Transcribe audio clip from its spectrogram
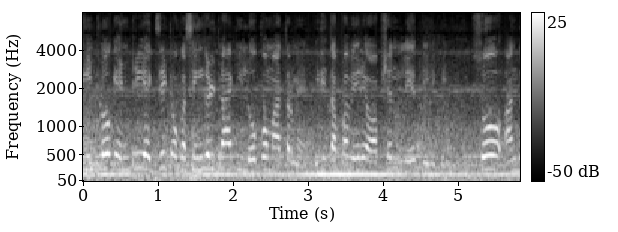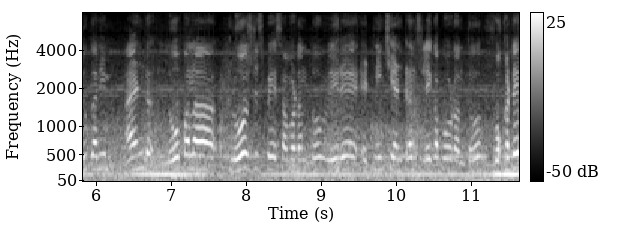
దీంట్లోకి ఎంట్రీ ఎగ్జిట్ ఒక సింగిల్ ట్రాక్ ఈ లోకో మాత్రమే. ఇది తప్ప వేరే ఆప్షన్ లేదు దీనికి. సో అందుకని అండ్ లోపల క్లోజ్డ్ స్పేస్ అవ్వడంతో వేరే ఎట్ నుంచి ఎంట్రన్స్ లేకపోవడంతో ఒకటే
